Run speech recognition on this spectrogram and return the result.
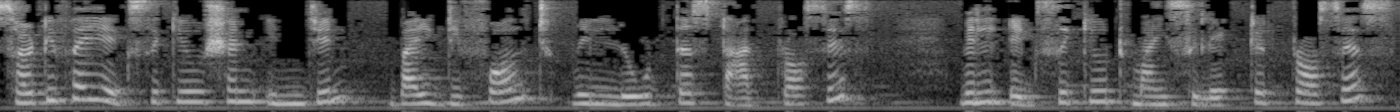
Certify execution engine by default will load the start process, will execute my selected process,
